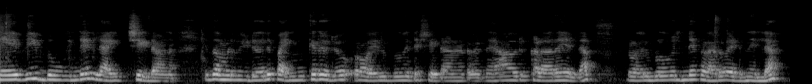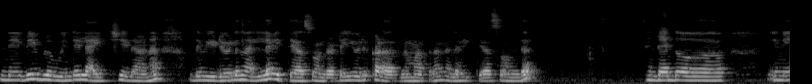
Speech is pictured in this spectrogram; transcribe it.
നേവി ബ്ലൂവിന്റെ ലൈറ്റ് ഷെയ്ഡാണ് ഇത് നമ്മൾ വീഡിയോയിൽ ഭയങ്കര ഒരു റോയൽ ബ്ലൂവിന്റെ ഷെയ്ഡാണ് കേട്ടോ വരുന്നത്. ആ ഒരു കളറേ അല്ല. റോയൽ ബ്ലൂവിന്റെ കളർ വരുന്നില്ല. നേവി ബ്ലൂവിന്റെ ലൈറ്റ് ഷെയ്ഡാണ്. അത് വീഡിയോയിൽ നല്ല വ്യത്യാസമുണ്ട് കേട്ടോ. ഈ ഒരു കളറിന് മാത്രം നല്ല വ്യത്യാസമുണ്ട്. എന്റെ ഇനി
